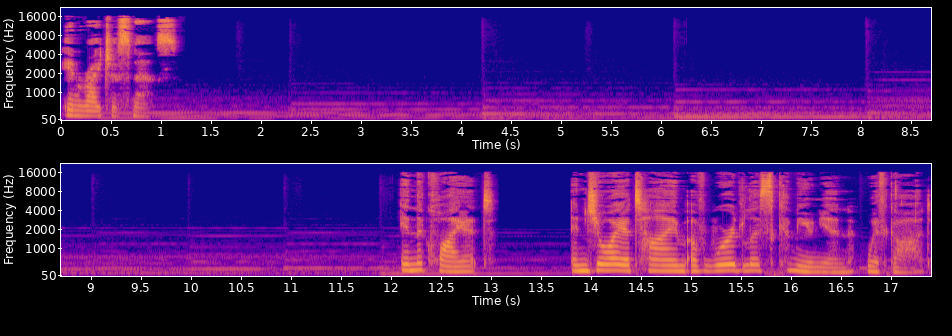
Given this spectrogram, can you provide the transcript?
in righteousness. In the quiet, enjoy a time of wordless communion with God.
